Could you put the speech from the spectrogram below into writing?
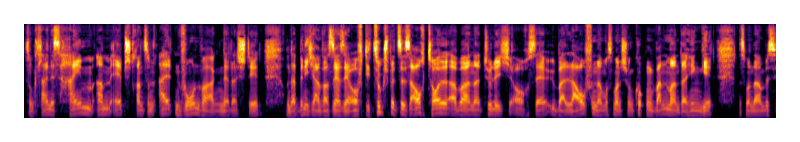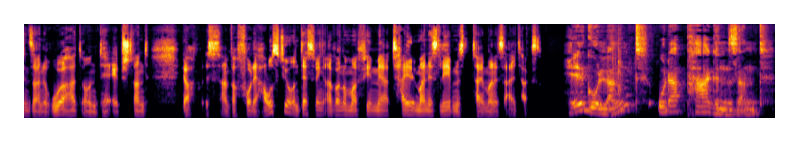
so ein kleines Heim am Elbstrand, so einen alten Wohnwagen, der da steht. Und da bin ich einfach sehr, sehr oft. Die Zugspitze ist auch toll, aber natürlich auch sehr überlaufen. Da muss man schon gucken, wann man da hingeht, dass man da ein bisschen seine Ruhe hat. Und der Elbstrand, ja, ist einfach vor der Haustür und deswegen einfach nochmal viel mehr Teil meines Lebens, Teil meines Alltags. Helgoland oder Pagensand?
